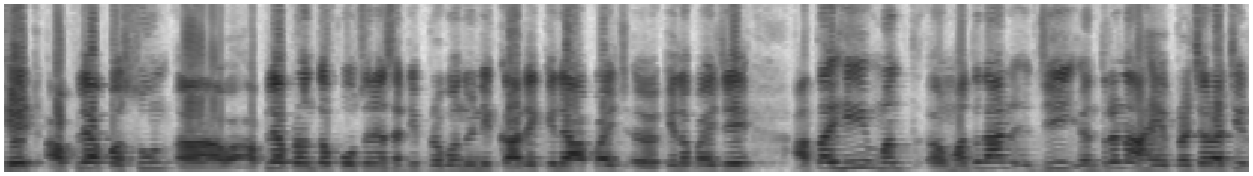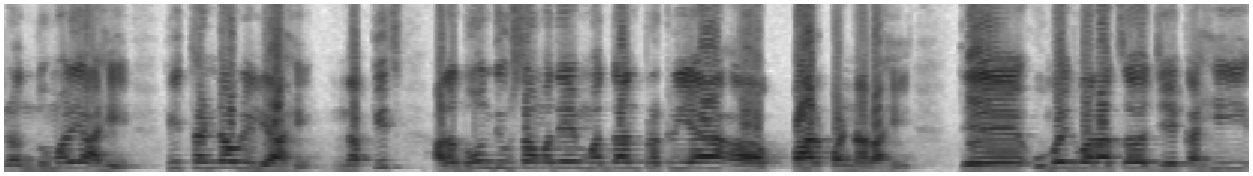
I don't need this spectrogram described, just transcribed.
थेट आपल्यापासून आपल्यापर्यंत पोहोचण्यासाठी प्रबंधूंनी कार्य केल्या पाहिजे केलं पाहिजे. आता ही मत मतदान जी यंत्रणा आहे प्रचाराची रणधुमाळी आहे ही थंडावलेली आहे. नक्कीच आता दोन दिवसामध्ये मतदान प्रक्रिया पार पडणार आहे. ते उमेदवाराचं जे काही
